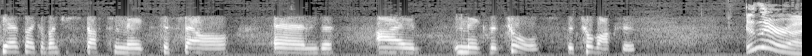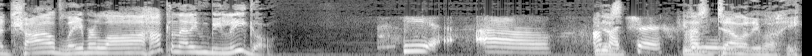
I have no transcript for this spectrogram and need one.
he has like a bunch of stuff to make, to sell. And I make the tools, the toolboxes. Isn't there a child labor law? How can that even be legal? He, uh, I'm not doesn't- sure. He doesn't I mean, tell anybody.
